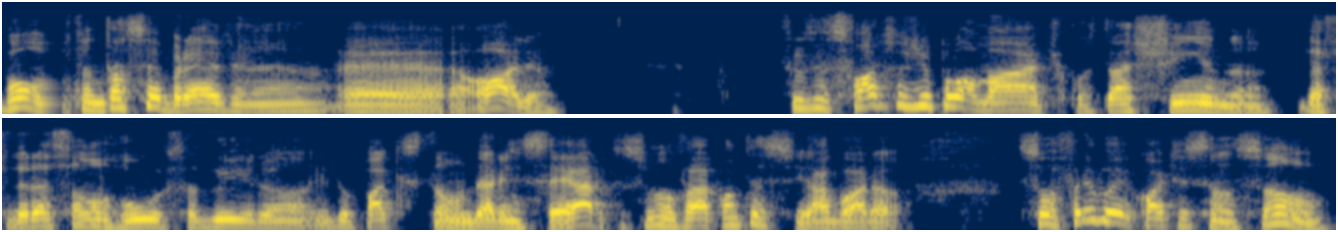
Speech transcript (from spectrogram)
Bom, tentar ser breve, né? É, olha, se os esforços diplomáticos da China, da Federação Russa, do Irã e do Paquistão derem certo, isso não vai acontecer. Agora, sofrer boicote e sanção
